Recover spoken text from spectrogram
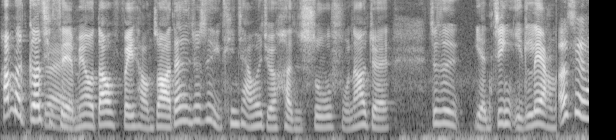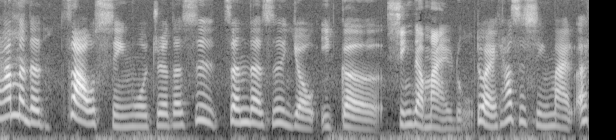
他们的歌其实也没有到非常抓耳，但是就是你听起来会觉得很舒服，然后觉得就是眼睛一亮。而且他们的造型，我觉得是真的是有一个新的脉络。对，它是新脉络。哎，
